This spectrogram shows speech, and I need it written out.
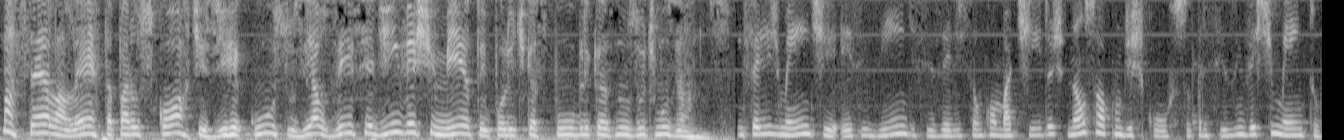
Marcela alerta para os cortes de recursos e ausência de investimento em políticas públicas nos últimos anos. Infelizmente, esse esses índices eles são combatidos não só com discurso, preciso investimento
